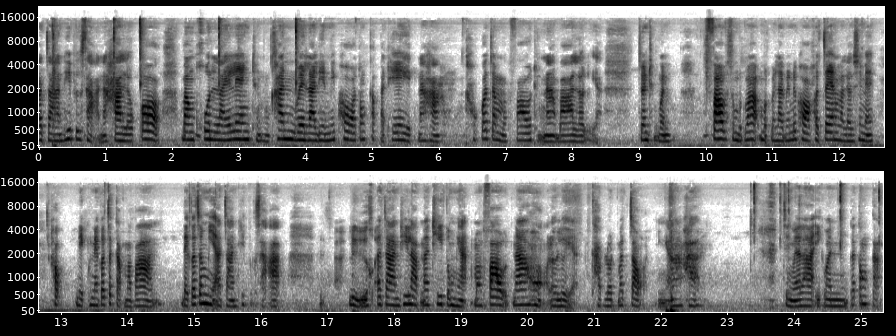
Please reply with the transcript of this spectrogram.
อาจารย์ที่ปรึกษานะคะ แล้วก็บางคนไร้แรงถึงขั้นเวลาเรียนไม่พอต้องกลับประเทศนะคะเขาก็จะมาเฝ้าถึงหน้าบ้านเราเลยอะจนถึงวันเฝ้าสมมติว่าหมดเวลาเรียนไม่พอเขาแจ้งเราแล้วใช่ไหมเขาเด็กคนนี้ก็จะกลับมาบ้านเด็กก็จะมีอาจารย์ที่ปรึกษา หรืออาจารย์ที่รับหน้าที่ตรงเนี้ยมาเฝ้าหน้าหอเราเลยอะขับรถมาจอดอย่างเงี้ยค่ะถึงเวลาอีกวันนึงก็ต้องกลับ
